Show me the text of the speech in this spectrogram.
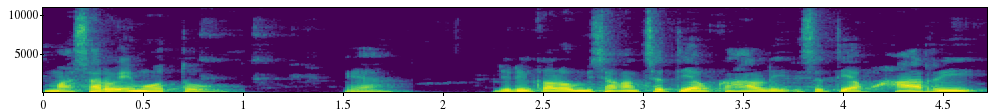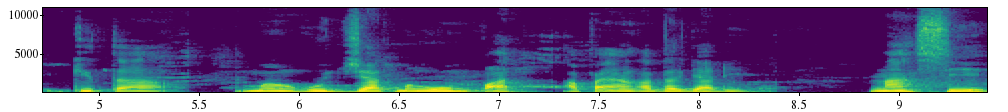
Masaru Emoto ya jadi kalau misalkan setiap kali, setiap hari kita menghujat, mengumpat, apa yang akan terjadi? Nasi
